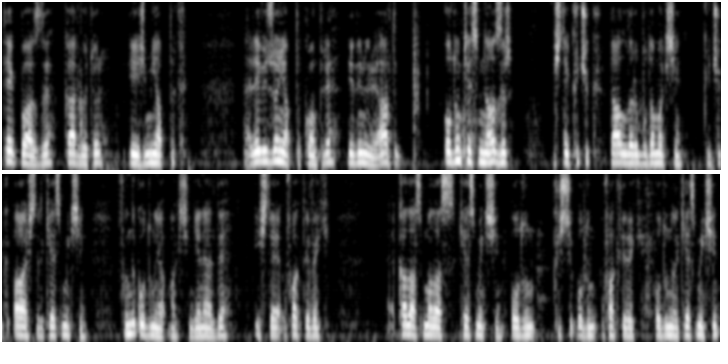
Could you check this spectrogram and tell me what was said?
tek boğazlı karbüratör değişimi yaptık. Yani revizyon yaptık komple. Dediğim gibi artık odun kesimine hazır. İşte küçük dalları budamak için, küçük ağaçları kesmek için, fındık odunu yapmak için genelde işte ufak tefek e, kalas malas kesmek için, odun, kışlık odun, ufak tefek odunları kesmek için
